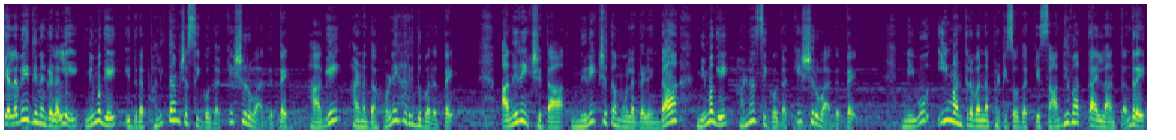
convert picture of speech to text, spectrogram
ಕೆಲವೇ ದಿನಗಳಲ್ಲಿ ನಿಮಗೆ ಇದರ ಫಲಿತಾಂಶ ಸಿಗೋದಕ್ಕೆ ಶುರುವಾಗುತ್ತೆ. ಹಾಗೆ ಹಣದ ಹೊಳೆ ಹರಿದು ಬರುತ್ತೆ. ಅನಿರೀಕ್ಷಿತ, ನಿರೀಕ್ಷಿತ ಮೂಲಗಳಿಂದ ನಿಮಗೆ ಹಣ ಸಿಗೋದಕ್ಕೆ ಶುರುವಾಗುತ್ತೆ. ನೀವು ಈ ಮಂತ್ರವನ್ನ ಪಠಿಸೋದಕ್ಕೆ ಸಾಧ್ಯವಾಗ್ತಾ ಇಲ್ಲ ಅಂತಂದ್ರೆ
